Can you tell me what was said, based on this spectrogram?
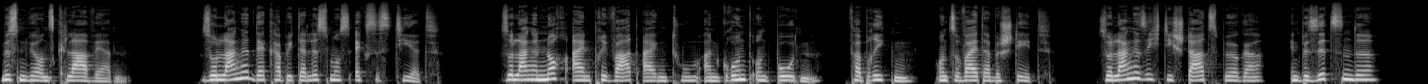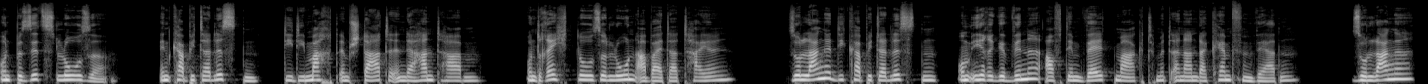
müssen wir uns klar werden. Solange der Kapitalismus existiert, solange noch ein Privateigentum an Grund und Boden, Fabriken und so weiter besteht, solange sich die Staatsbürger in Besitzende und Besitzlose, in Kapitalisten, die die Macht im Staate in der Hand haben und rechtlose Lohnarbeiter teilen, solange die Kapitalisten um ihre Gewinne auf dem Weltmarkt miteinander kämpfen werden, solange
